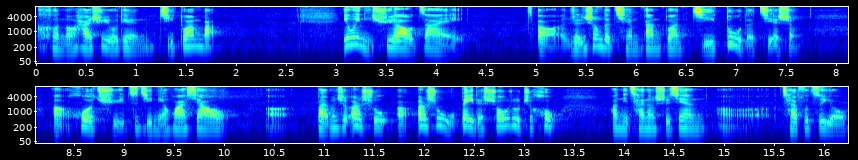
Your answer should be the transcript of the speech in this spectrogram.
可能还是有点极端吧，因为你需要在呃人生的前半段极度的节省，啊，获取自己年花销。呃，百分之二十五，呃，二十五倍的收入之后，啊，你才能实现呃财富自由。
